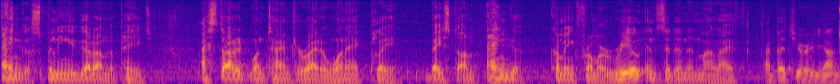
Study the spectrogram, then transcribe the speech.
anger, spilling your gut on the page. I started one time to write a one act play based on anger coming from a real incident in my life. I bet you were young.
